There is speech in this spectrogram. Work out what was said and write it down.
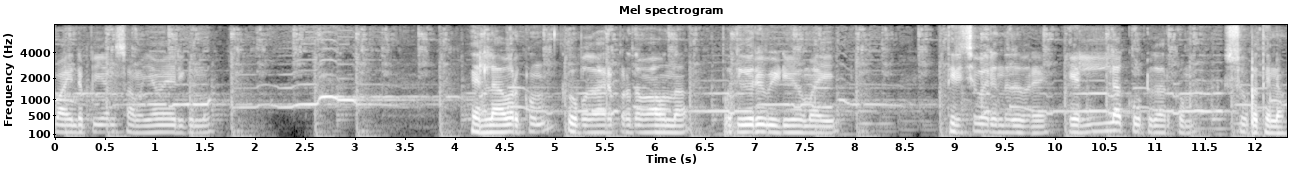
വൈൻഡപ്പ് ചെയ്യാൻ സമയമായിരിക്കുന്നു. എല്ലാവർക്കും ഉപകാരപ്രദമാവുന്ന പുതിയൊരു വീഡിയോയുമായി തിരിച്ചു വരുന്നതുവരെ എല്ലാ കൂട്ടുകാർക്കും ശുഭദിനം.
